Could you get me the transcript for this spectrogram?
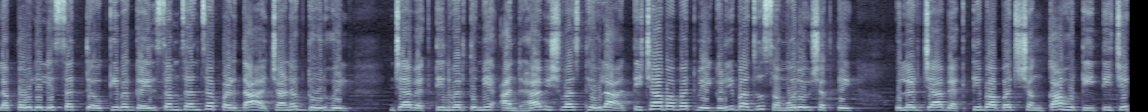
लपवलेले सत्य किंवा गैरसमजांचा पडदा अचानक दूर होईल. ज्या व्यक्तींवर तुम्ही आंधळा विश्वास ठेवला तिच्याबाबत वेगळी बाजू समोर येऊ शकते. उलट ज्या व्यक्तीबाबत शंका होती तिचे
